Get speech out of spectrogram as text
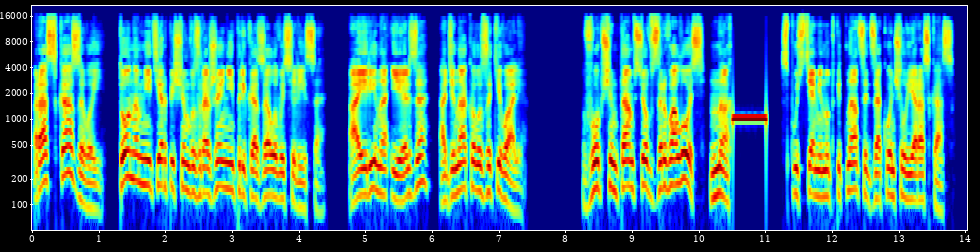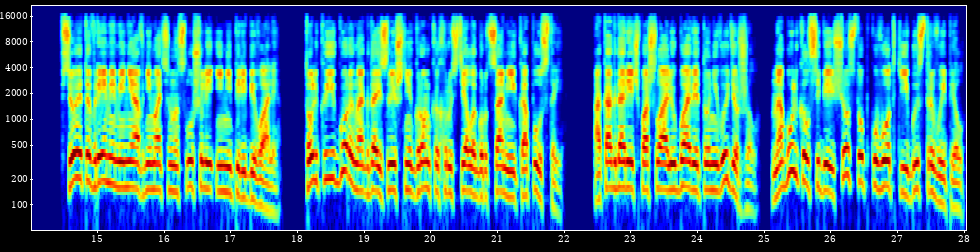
«Рассказывай», — тоном нетерпящим возражений приказала Василиса, а Ирина и Эльза одинаково закивали. В общем, там все взорвалось, нах. Спустя минут пятнадцать закончил я рассказ. Все это время меня внимательно слушали и не перебивали. Только Егор иногда излишне громко хрустел огурцами и капустой, а когда речь пошла о Любави, то не выдержал, набулькал себе еще стопку водки и быстро выпил.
